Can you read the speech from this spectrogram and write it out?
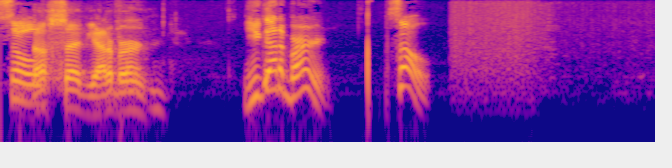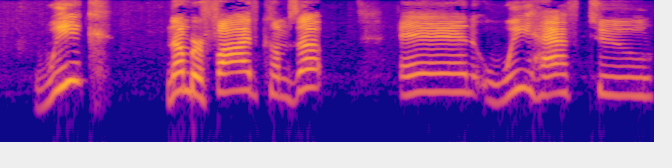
So Enough said. You Gotta burn. you got to burn. So, week number five comes up, and we have to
